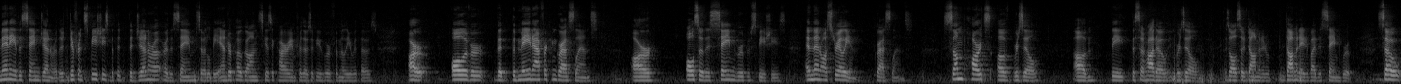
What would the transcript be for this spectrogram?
many of the same genera. They're different species, but the, the genera are the same. So it'll be Andropogon, Schizachyrium, for those of you who are familiar with those, are all over the, the main African grasslands are also the same group of species, and then Australian grasslands. Some parts of Brazil, um, the, the Cerrado in Brazil, is also dominated, dominated by the same group. So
